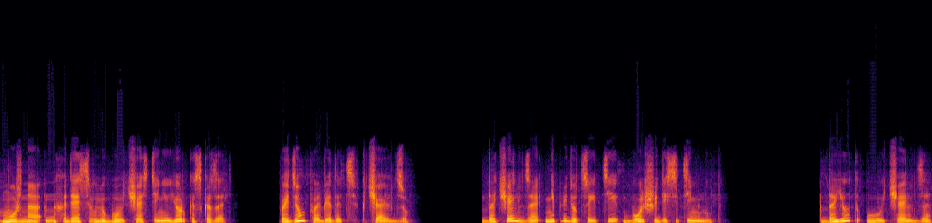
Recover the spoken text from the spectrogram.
можно, находясь в любой части Нью-Йорка, сказать: "Пойдем пообедать к Чайльдзу". До Чайльдза не придется идти больше 10 минут. Дают у Чайльдза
